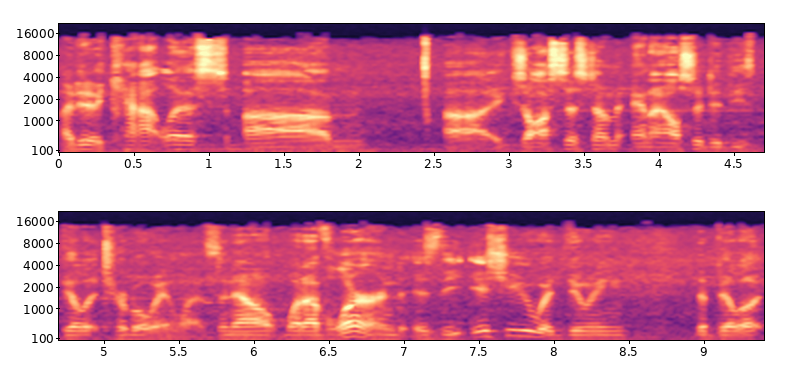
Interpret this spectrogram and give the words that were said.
I did a catless, um, uh, exhaust system and I also did these billet turbo inlets. And now what I've learned is the issue with doing the billet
